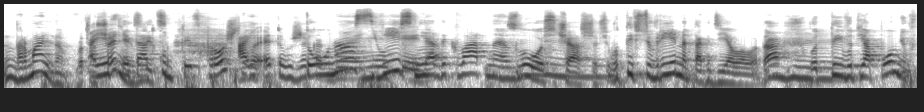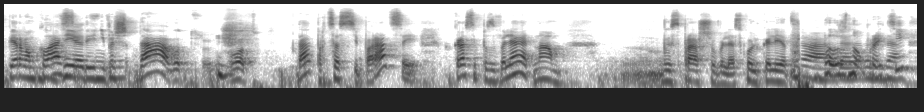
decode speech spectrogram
нормально в отношениях А если это откуда-то из прошлого, а это уже То у нас не есть окей, неадекватная злость mm-hmm. чаще всего. Вот ты все время так делала, да? Mm-hmm. Вот ты, вот я помню, в первом классе ты не пришла. Да, вот, вот. Да, процесс сепарации как раз и позволяет нам вы спрашивали, а сколько лет да, должно да, да, пройти. Да.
